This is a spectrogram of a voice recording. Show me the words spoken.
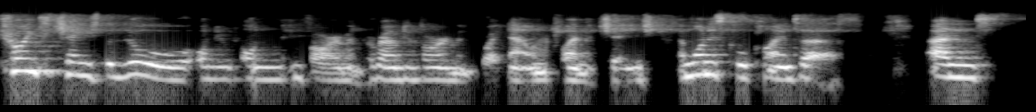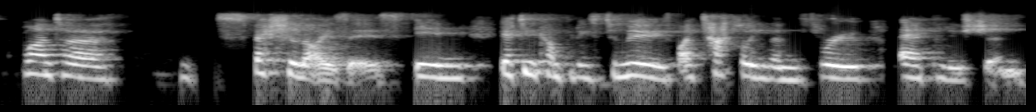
trying to change the law on, on environment, around environment right now and climate change. And one is called Client Earth. And Client Earth specializes in getting companies to move by tackling them through air pollution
